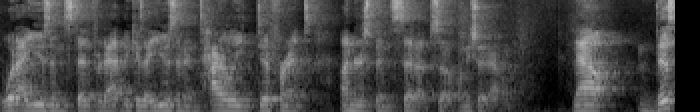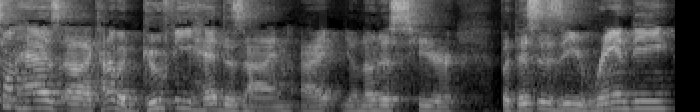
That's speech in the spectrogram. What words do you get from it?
what I use instead for that because I use an entirely different underspin setup. So let me show you that one. Now, this one has uh, kind of a goofy head design, all right? You'll notice here, but this is the Randy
